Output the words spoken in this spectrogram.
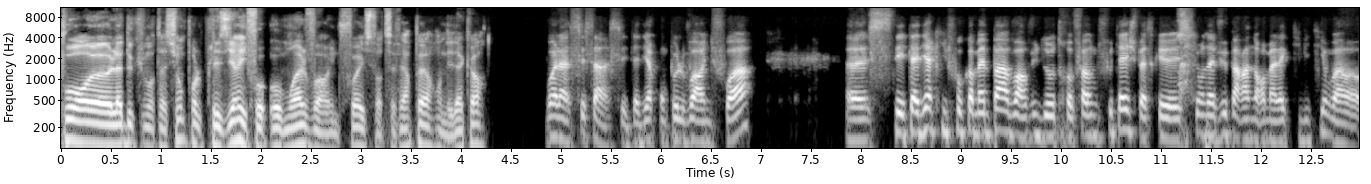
pour euh, la documentation, pour le plaisir, il faut au moins le voir une fois, histoire de se faire peur. On est d'accord? Voilà, c'est ça. C'est-à-dire qu'on peut le voir une fois. Euh, c'est-à-dire qu'il faut quand même pas avoir vu d'autres found footage parce que si on a vu Paranormal Activity, on va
